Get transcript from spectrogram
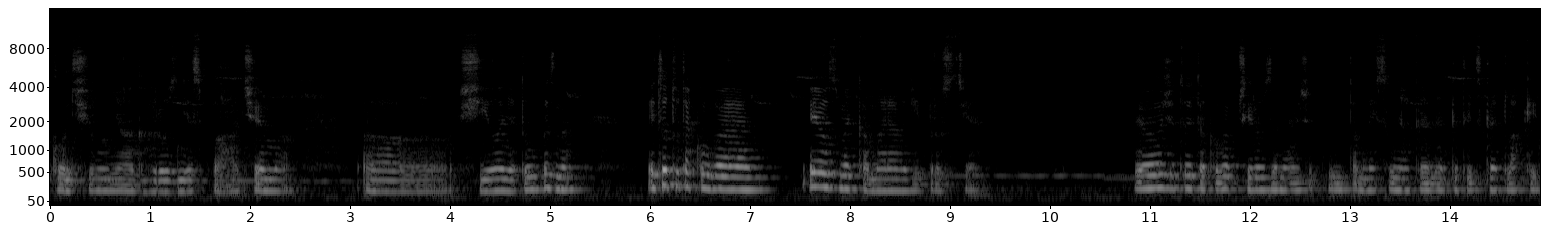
končilo nějak hrozně s pláčem a uh, šíleně, to vůbec ne. Je to tu takové, jo, jsme kamarádi prostě. Jo, že to je takové přirozené, že tam nejsou nějaké energetické tlaky.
